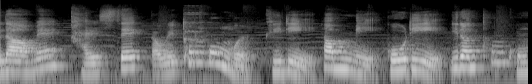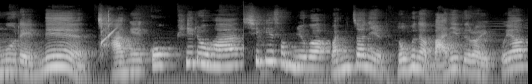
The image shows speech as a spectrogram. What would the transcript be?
그 다음에 갈색, 그러니까 우리 통곡물, 귀리, 현미, 보리 이런 통곡물에는 장에 꼭 필요한 식이섬유가 완전히 너무나 많이 들어있고요.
